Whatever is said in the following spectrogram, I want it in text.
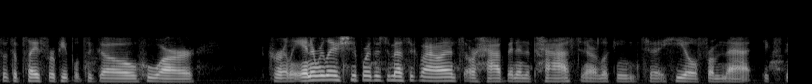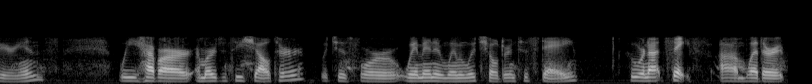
So it's a place for people to go who are currently in a relationship where there's domestic violence or have been in the past and are looking to heal from that experience. We have our emergency shelter, which is for women and women with children to stay who are not safe, um, whether it's,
